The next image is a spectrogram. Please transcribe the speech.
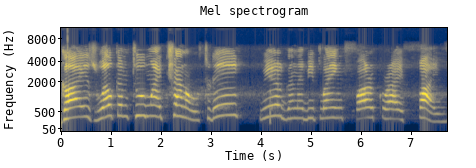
Guys, welcome to my channel. Today we're gonna be playing Far Cry 5.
